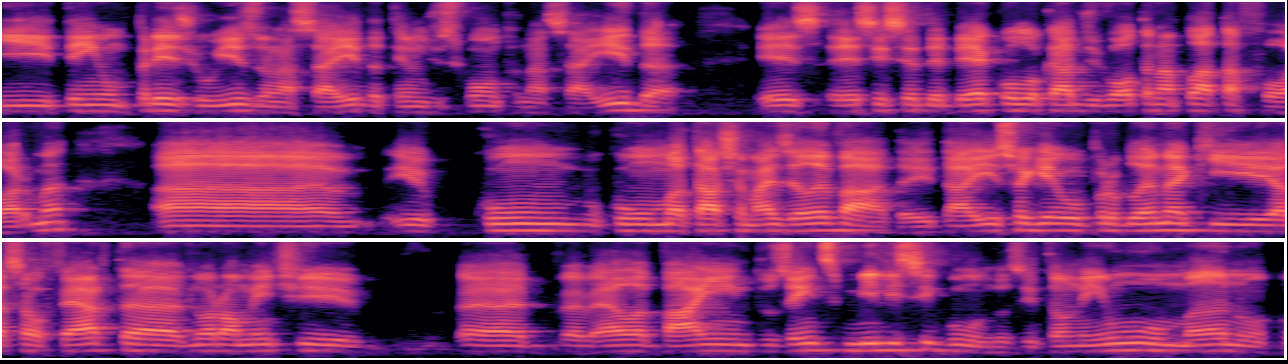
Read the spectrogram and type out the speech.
e tem um prejuízo na saída, tem um desconto na saída, esse CDB é colocado de volta na plataforma uh, e com, com uma taxa mais elevada. E daí isso aqui, o problema é que essa oferta normalmente é, ela vai em 200 milissegundos, então nenhum humano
